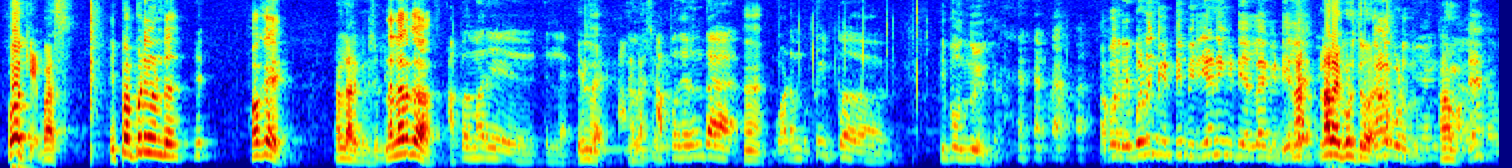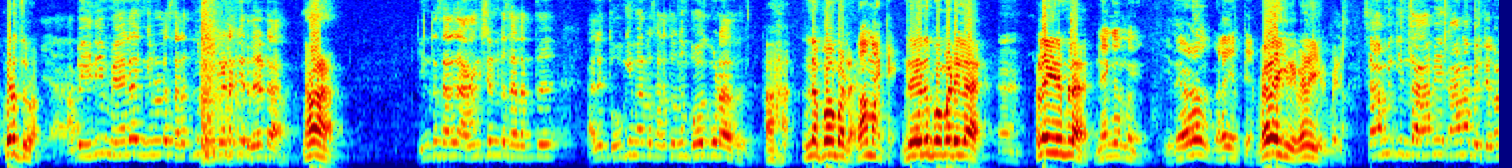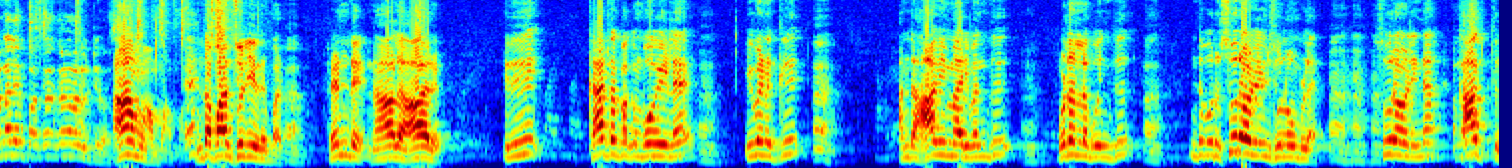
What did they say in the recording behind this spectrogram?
ஓகே பஸ் ഇപ്പൊ എപ്പടിയുണ്ട് ഓക്കെ நல்லா இருக்குன்னு சொல்லி நல்லா இருக்கா அப்போ மாதிரி இல்லை இல்லை நல்லா சொல்லி அப்போ இருந்த உடம்புக்கு இப்போ இப்போ ஒன்றும் இல்லை அப்போ ரிபனும் கிட்டி பிரியாணியும் கிட்டி எல்லாம் கிட்டி நாளை கொடுத்துருவோம் நாளை கொடுக்கும் ஆமாம் கொடுத்துருவோம் அப்போ இனி மேலே ഇങ്ങനെയുള്ള സ്ഥലത്ത് കിടക്കരുത് കേട്ടാ ആ இந்த സ്ഥലത്ത് ആങ്ഷന്റെ സ്ഥലത്ത് അല്ലെങ്കിൽ തൂങ്ങി മാറുന്ന സ്ഥലത്തൊന്നും പോയി കൂടാതെ ഇന്ന പോകാൻ പാട്ടെ പോകാൻ മാട്ടെ ഇന്ന ഏത് പോകാൻ പാടില്ല വിളയിരുമ്പിള ഞങ്ങൾ ഇതോടെ വിളയിട്ടെ വിളയിരി വിളയിരി സാമിക്ക് ഇന്ന് ആമിയെ കാണാൻ പറ്റുമോ കാണാൻ കാണാൻ പറ്റുമോ ആമാ ആമാ എന്താ പാൽ ചൊല്ലിയിരുന്നു ரெண்டு நாலு ஆறு. இது காட்டை பக்கம் போகையில் இவனுக்கு அந்த ஆவி மாதிரி வந்து உடல்ல புஞ்சு இந்த ஒரு சூறாவளின்னு சொல்லுவோம்ல சூறாவளின்னா காத்து.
